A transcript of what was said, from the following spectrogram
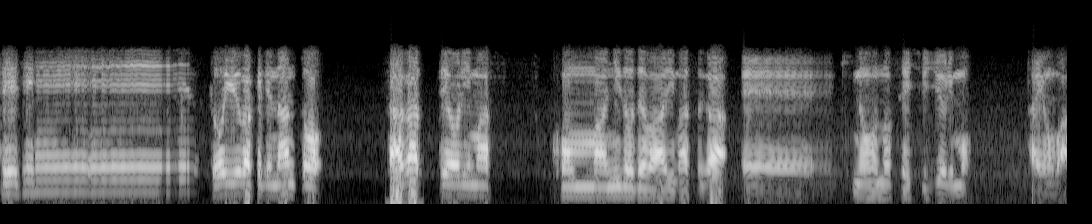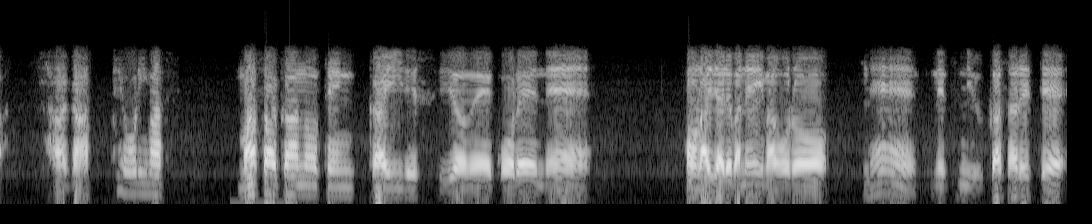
てでーんというわけで、なんと、下がっております。コンマ2度ではありますが、えー、昨日の接種時よりも体温は下がっております。まさかの展開ですよね、これね。本来であればね、今頃、ね、熱に浮かされて、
